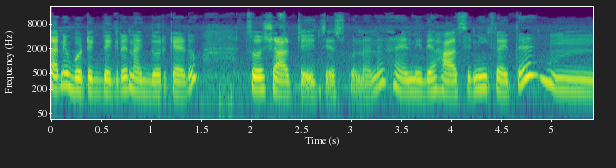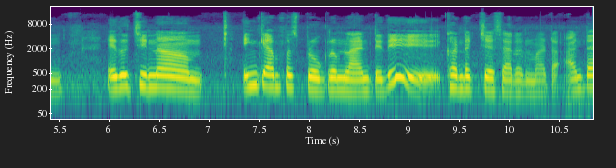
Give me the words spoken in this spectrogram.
కానీ బొటిక్ దగ్గరే నాకు దొరికాడు. సో షార్ప్ చేయించేసుకున్నాను. అండ్ ఇది హాసినికి అయితే ఏదో చిన్న ఇన్ క్యాంపస్ ప్రోగ్రామ్ లాంటిది కండక్ట్ చేశారనమాట అంటే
